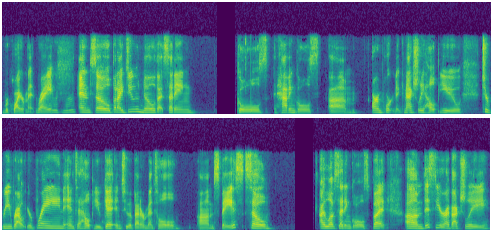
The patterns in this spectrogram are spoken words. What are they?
requirement right? Mhm. and so but i do know that setting goals and having goals um are important. It can actually help you to reroute your brain and to help you get into a better mental um, space. So i love setting goals but um this year i've actually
